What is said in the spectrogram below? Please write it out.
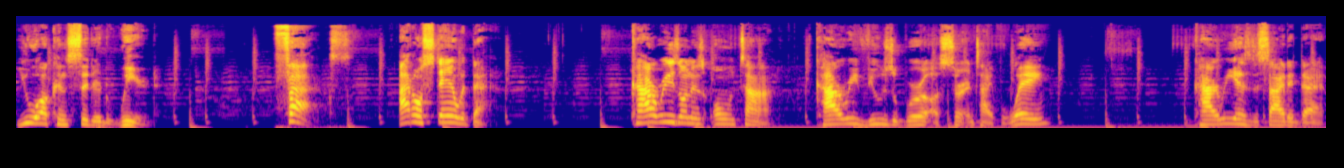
you are considered weird. Facts. I don't stand with that. Kyrie's on his own time. Kyrie views the world a certain type of way. Kyrie has decided that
